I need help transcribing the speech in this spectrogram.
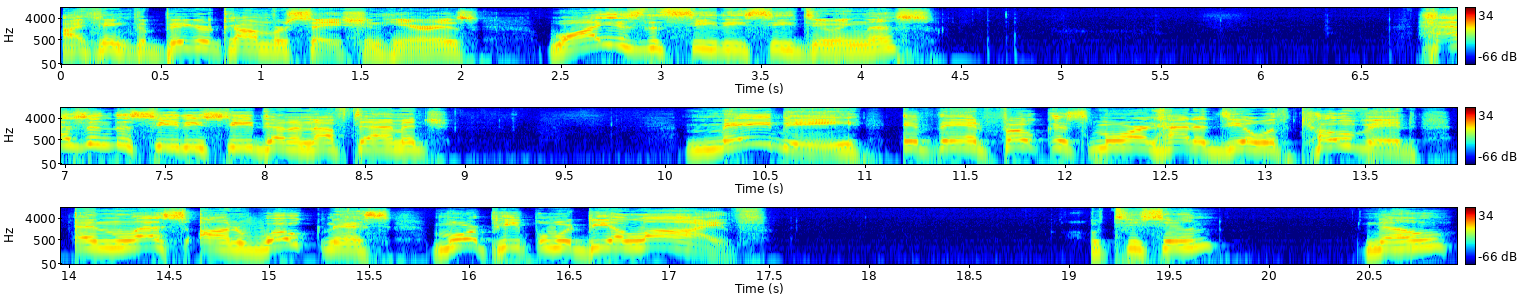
I think the bigger conversation here is why is the CDC doing this? Hasn't the CDC done enough damage? Maybe if they had focused more on how to deal with COVID and less on wokeness, more people would be alive. Oh, too soon? No?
